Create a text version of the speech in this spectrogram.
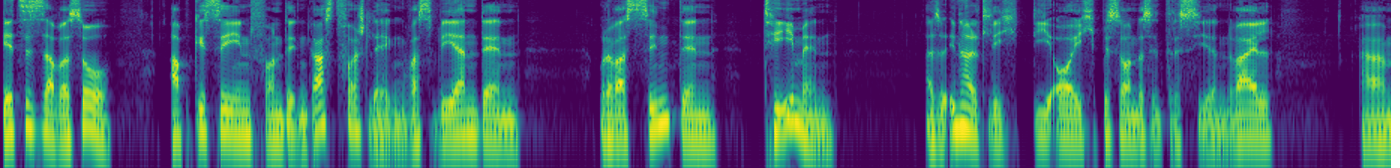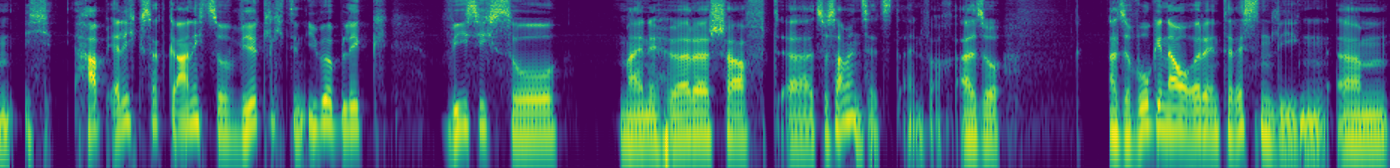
Jetzt ist es aber so, abgesehen von den Gastvorschlägen, was wären denn oder was sind denn Themen, also inhaltlich, die euch besonders interessieren? Weil ähm, ich habe ehrlich gesagt gar nicht so wirklich den Überblick, wie sich so meine Hörerschaft äh, zusammensetzt einfach. Also, also wo genau eure Interessen liegen. Ähm,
